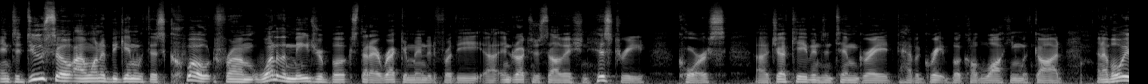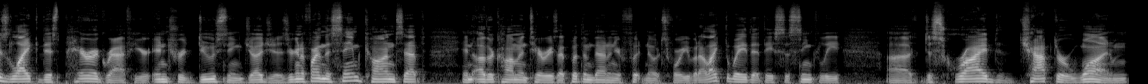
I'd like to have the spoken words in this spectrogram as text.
And to do so, I want to begin with this quote from one of the major books that I recommended for the uh, Introduction to Salvation History course. Uh, Jeff Cavins and Tim Gray have a great book called Walking with God. And I've always liked this paragraph here introducing judges. You're going to find the same concept in other commentaries. I put them down in your footnotes for you, but I like the way that they succinctly uh, described chapter one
